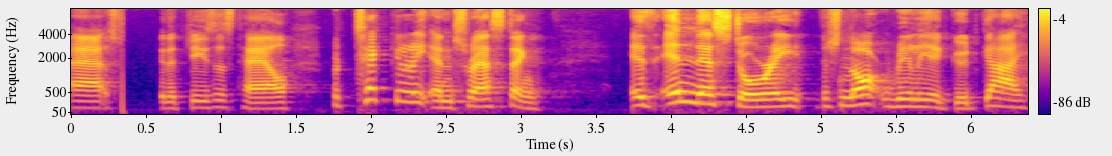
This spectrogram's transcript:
uh, story that Jesus tells particularly interesting is in this story, there's not really a good guy.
